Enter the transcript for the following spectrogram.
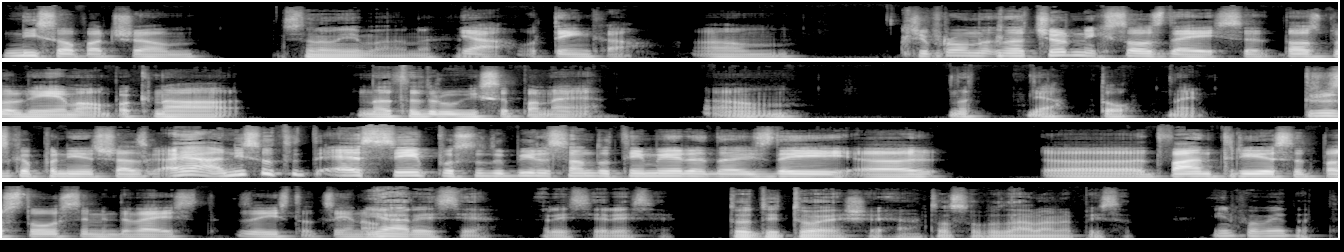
niso pač. Um, Se ne ujema, ne? Ja, odtenka. Um, čeprav na, na črnih so zdaj, se dosti bolj ujema, ampak na, na te drugih se pa ne. Um, na, ja, to ne. Drugega pa ni več časa. A ja, niso tudi SE posodobili samo do te mere, da je zdaj uh, uh, 32 pa 128 za isto ceno. Ja, res je, res je, res je. Tudi to je še, ja. to so pozabili napisati in povedati.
